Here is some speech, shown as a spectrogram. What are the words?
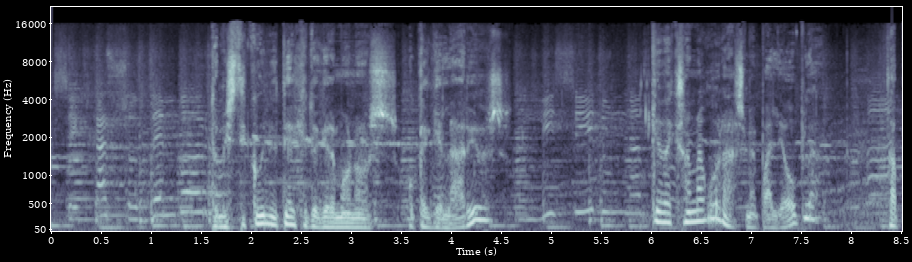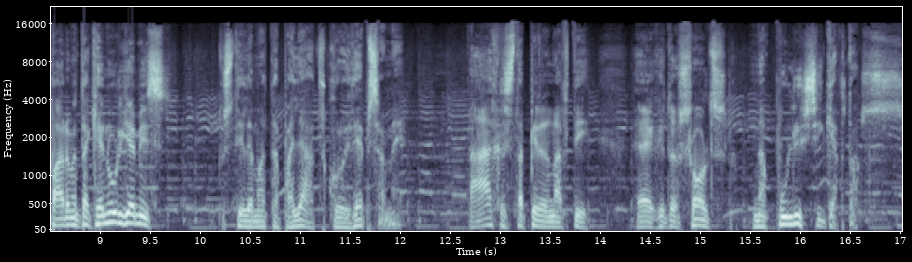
Ξεχάσω δεν μπορώ Το μυστικό είναι ότι έρχεται ο Γερμανός, ο καγκελάριος λύση του να και θα ξαναγοράσουμε παλιά όπλα. Θα πάρουμε τα καινούργια εμείς. Του στείλαμε τα παλιά, τους κοροϊδέψαμε. Τα άχρηστα πήραν αυτοί. Έχει το Σόλτς να πουλήσει κι αυτός.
